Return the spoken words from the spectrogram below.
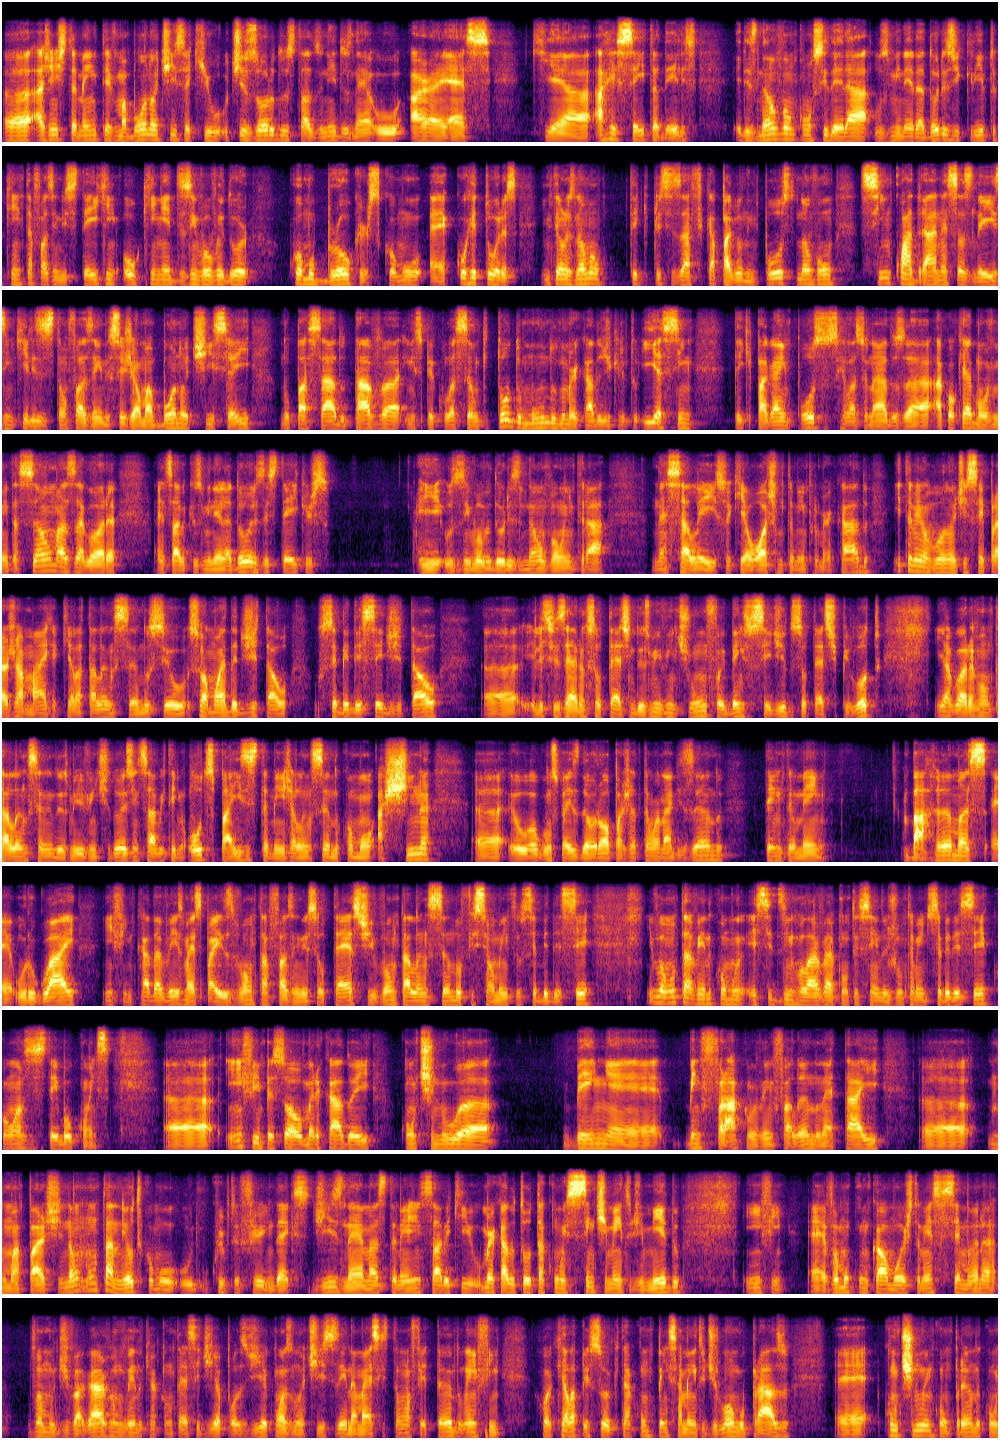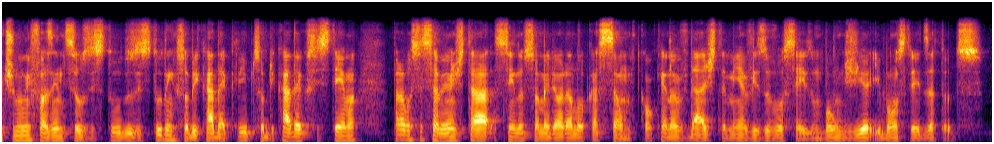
Uh, a gente também teve uma boa notícia que o, o, Tesouro dos Estados Unidos, né, o RIS, que é a, a receita deles, eles não vão considerar os mineradores de cripto, quem está fazendo staking ou quem é desenvolvedor, como brokers, como é, corretoras. Então eles não vão ter que precisar ficar pagando imposto, não vão se enquadrar nessas leis em que eles estão fazendo. Seja, é uma boa notícia aí. No passado estava em especulação que todo mundo no mercado de cripto ia sim ter que pagar impostos relacionados a, a qualquer movimentação, mas agora a gente sabe que os mineradores, stakers e os desenvolvedores não vão entrar nessa lei. Isso aqui é ótimo também para o mercado. E também uma boa notícia aí para a Jamaica, que ela está lançando seu, sua moeda digital, o CBDC digital. Uh, eles fizeram seu teste em 2021, foi bem sucedido, seu teste piloto, e agora vão estar tá lançando em 2022. A gente sabe que tem outros países também já lançando, como a China, uh, alguns países da Europa já estão analisando, tem também Bahamas, é, Uruguai, enfim, cada vez mais países vão estar tá fazendo seu teste, vão estar tá lançando oficialmente o CBDC e vamos estar tá vendo como esse desenrolar vai acontecendo juntamente o CBDC com as stablecoins. Uh, enfim, pessoal, o mercado aí continua bem, é, bem fraco, como eu venho falando, né? Tá aí uh, numa parte, não, não tá neutro como o, o Crypto Fear Index diz, né? Mas também a gente sabe que o mercado todo tá com esse sentimento de medo. Enfim, é, vamos com calma hoje também. Essa semana vamos devagar, vamos vendo o que acontece dia após dia com as notícias, ainda mais que estão afetando. Enfim, com aquela pessoa que está com um pensamento de longo prazo, é, continuem comprando, continuem fazendo seus estudos, estudem sobre cada cripto, sobre cada ecossistema, para você saber onde está sendo a sua melhor alocação. Qualquer novidade também aviso vocês. Um bom dia e bons trades a todos.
